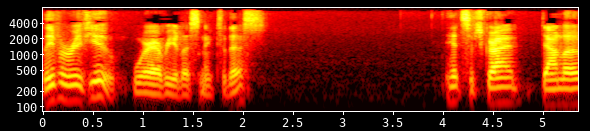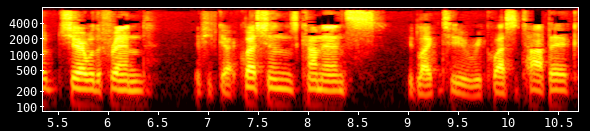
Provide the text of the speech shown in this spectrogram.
leave a review wherever you're listening to this. Hit subscribe, download, share with a friend. If you've got questions, comments, you'd like to request a topic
